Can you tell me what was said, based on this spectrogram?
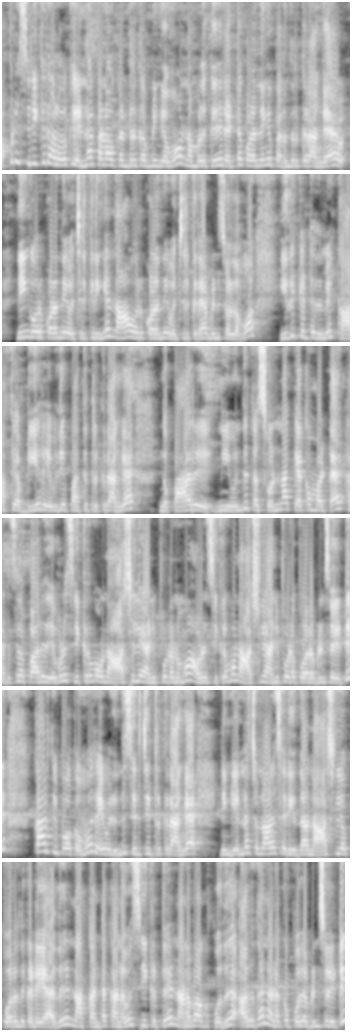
அப்படி சிரிக்கிற அளவுக்கு என்ன கனவு கண்டிருக்கு அப்படிங்கவும் நம்மளுக்கு ரெட்டை குழந்தைங்க பிறந்திருக்கிறாங்க. நீங்கள் ஒரு குழந்தைய வச்சுருக்கிறீங்க நான் ஒரு குழந்தைய வச்சுருக்கிறேன் அப்படின்னு சொல்லவும் இது கெட்டதுமே கார்த்தி அப்படியே ரேவதியை பார்த்துட்டு இருக்கிறாங்க இங்கே பாரு நீ வந்து நான் சொன்னால் கேட்க மாட்டேன். கடைசியில் பாரு எவ்வளோ சீக்கிரமாக உன்னை ஆஸ்திரேலியா அனுப்பிவிடணுமோ அவ்வளோ சீக்கிரமாக நான் ஆஸ்திரேலியா அனுப்பிவிட போகிறேன் அப்படின்னு சொல்லிட்டு கார்த்தி போகவும் ரேவதி வந்து சிரிச்சிட்டு இருக்கிறாங்க நீங்கள் என்ன சொன்னாலும் சரி தான் நான் ஆஸ்திரேலியா போகிறது கிடையாது. நான் கண்ட கனவு சீக்கிரத்திலே நனவாக போகுது. அதுதான் நடக்க போகுது அப்படின்னு சொல்லிட்டு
